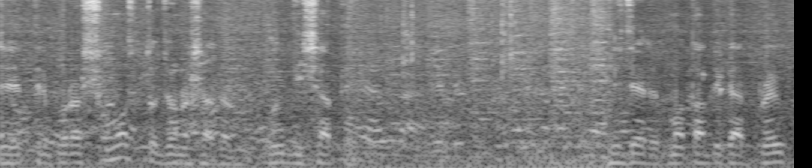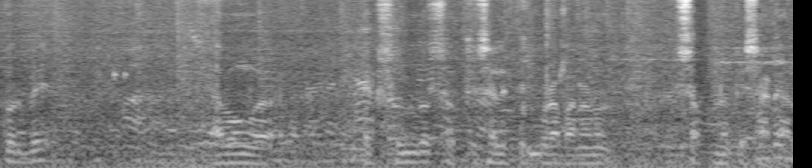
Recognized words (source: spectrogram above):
যে ত্রিপুরার সমস্ত জনসাধারণ ওই দিশাতে নিজের মতাধিকার প্রয়োগ করবে এবং এক সুন্দর, শক্তিশালী ত্রিপুরা বানানোর স্বপ্নকে সাকার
